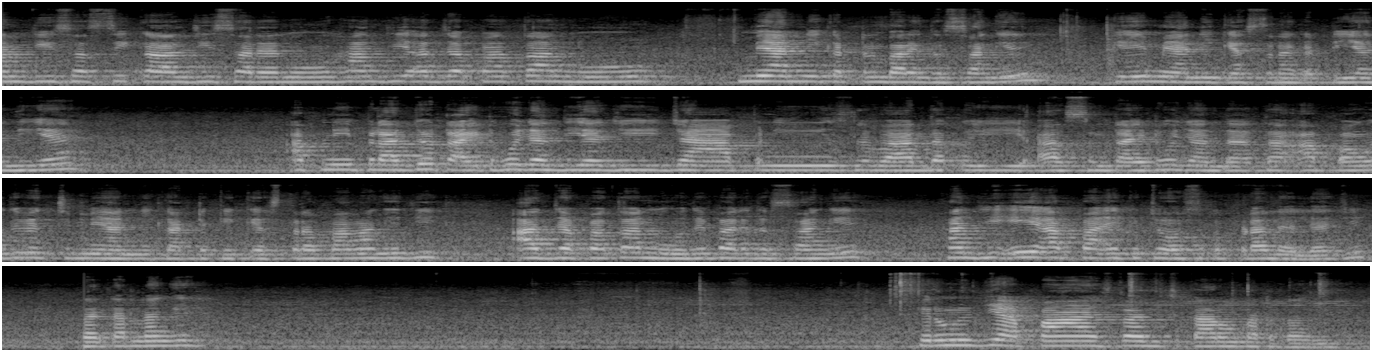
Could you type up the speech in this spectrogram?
ਹਾਂਜੀ, ਸਤਿ ਸ੍ਰੀ ਅਕਾਲ ਜੀ ਸਾਰਿਆਂ ਨੂੰ। ਹਾਂਜੀ, ਅੱਜ ਆਪਾਂ ਤੁਹਾਨੂੰ ਮਿਆਨੀ ਕੱਟਣ ਬਾਰੇ ਦੱਸਾਂਗੇ ਕਿ ਮਿਆਨੀ ਕਿਸ ਤਰ੍ਹਾਂ ਕੱਟੀ ਜਾਂਦੀ ਹੈ। ਆਪਣੀ ਪਲਾਜੋ ਟਾਈਟ ਹੋ ਜਾਂਦੀ ਹੈ ਜੀ ਜਾਂ ਆਪਣੀ ਸਲਵਾਰ ਦਾ ਕੋਈ ਆਸਨ ਟਾਈਟ ਹੋ ਜਾਂਦਾ ਤਾਂ ਆਪਾਂ ਉਹਦੇ ਵਿੱਚ ਮਿਆਨੀ ਕੱਟ ਕੇ ਕਿਸ ਤਰ੍ਹਾਂ ਪਾਵਾਂਗੇ ਜੀ? ਅੱਜ ਆਪਾਂ ਤੁਹਾਨੂੰ ਉਹਦੇ ਬਾਰੇ ਦੱਸਾਂਗੇ। ਹਾਂਜੀ, ਇਹ ਆਪਾਂ ਇੱਕ ਚੌਸ ਕੱਪੜਾ ਲੈ ਲਿਆ ਜੀ। ਤਾਂ ਕਰ ਲਾਂਗੇ? ਫਿਰ ਉਹਨੂੰ ਜੀ ਆਪਾਂ ਇਸ ਤਰ੍ਹਾਂ ਵਿਚਕਾਰੋਂ ਕੱਟ ਦਾਂਗੇ।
